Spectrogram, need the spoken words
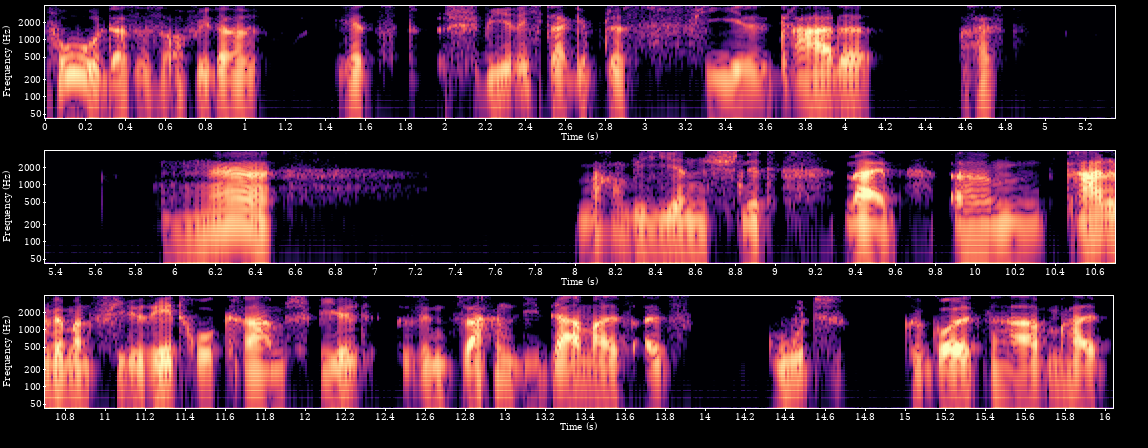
puh, das ist auch wieder jetzt schwierig. Da gibt es viel. Gerade, was heißt, ne, machen wir hier einen Schnitt. Nein, ähm, gerade wenn man viel Retro-Kram spielt, sind Sachen, die damals als gut gegolten haben, halt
